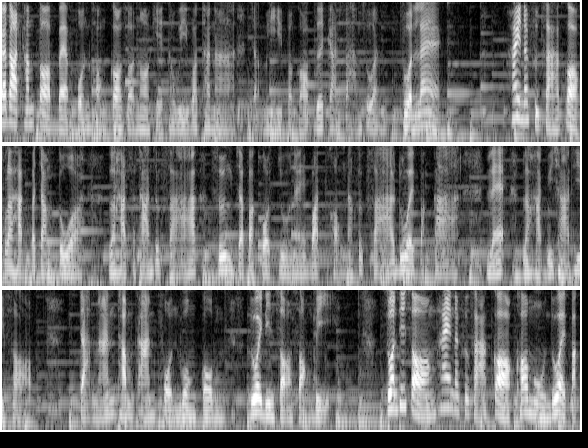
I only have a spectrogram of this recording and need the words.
กระดาษคำตอบแบบฝนของกศนเขตทวีวัฒนาจะมีประกอบด้วยการ 3 ส่วน ส่วนแรก ให้นักศึกษากรอกรหัสประจำตัว รหัสสถานศึกษา ซึ่งจะปรากฏอยู่ในบัตรของนักศึกษาด้วยปากกา และรหัสวิชาที่สอบ จากนั้นทำการฝนวงกลมด้วยดินสอ 2B ส่วนที่ 2 ให้นักศึกษากรอกข้อมูลด้วยปาก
